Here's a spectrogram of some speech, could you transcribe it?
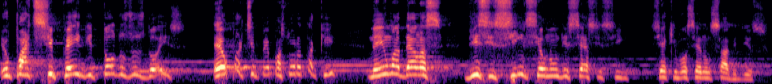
Eu participei de todos os dois. Eu participei, a pastora está aqui. Nenhuma delas disse sim se eu não dissesse sim, se é que você não sabe disso.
